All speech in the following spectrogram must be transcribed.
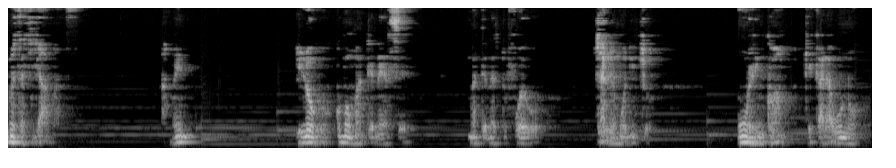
nuestras llamas. Amén. Y luego, ¿cómo mantenerse? Mantener tu fuego. Ya lo hemos dicho. Un rincón, que cada uno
